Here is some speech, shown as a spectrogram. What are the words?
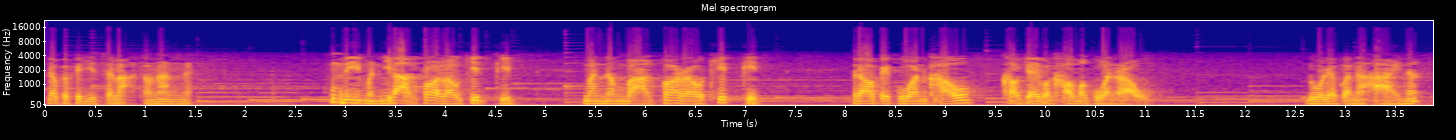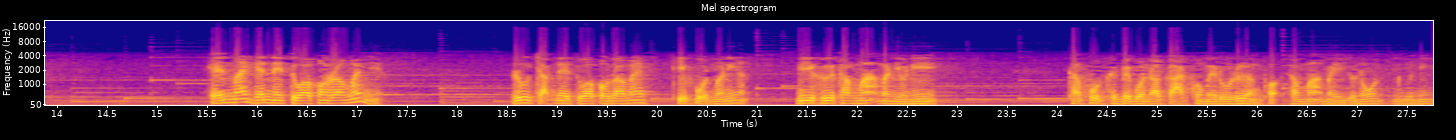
แล้วก็เป็นอิสระเท่านั้นแหละนี่มันยากเพราะเราคิดผิด มันลำบากเพราะเราคิดผิด เราไปกวนเขาเข้าใจว่าเขามากวนเรา ดูแล้วก็น่าอายนะ เห็นไหมเห็นในตัวของเราไหมเนี่ย รู้จักในตัวของเราไหมที่พูดมาเนี้ยนี่คือธรรมะมันอยู่นี่ ถ้าพูดขึ้นไปบนอากาศคงไม่รู้เรื่อง เพราะธรรมะไม่อยู่โน้นมันอยู่นี่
